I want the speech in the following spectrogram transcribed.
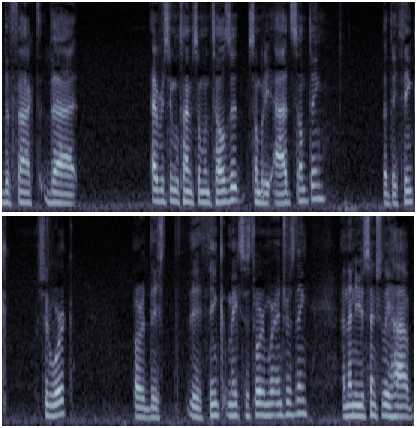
the fact that every single time someone tells it, somebody adds something that they think should work or they, they think makes the story more interesting. And then you essentially have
